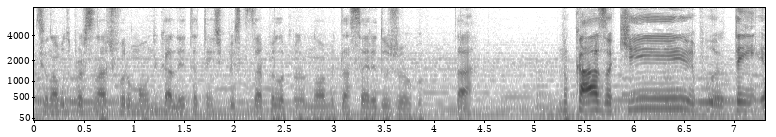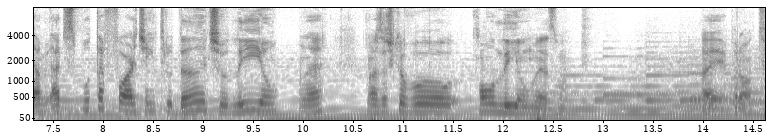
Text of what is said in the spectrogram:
Se o nome do personagem for uma única letra, tente pesquisar pelo, pelo nome da série do jogo. Tá. No caso aqui, tem a, a, disputa é forte entre o Dante e o Leon, né? Mas acho que eu vou com o Leon mesmo. Aí, pronto.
